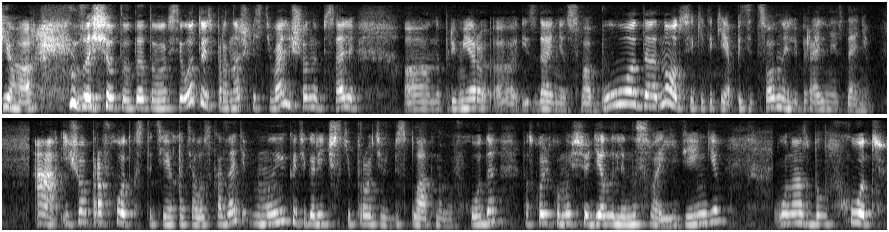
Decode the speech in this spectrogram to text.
пиар за счет вот этого всего. То есть про наш фестиваль еще написали, а, например, а, издание «Свобода», ну вот всякие такие оппозиционные либеральные издания. А, еще про вход, кстати, я хотела сказать. Мы категорически против бесплатного входа, поскольку мы все делали на свои деньги. У нас был вход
